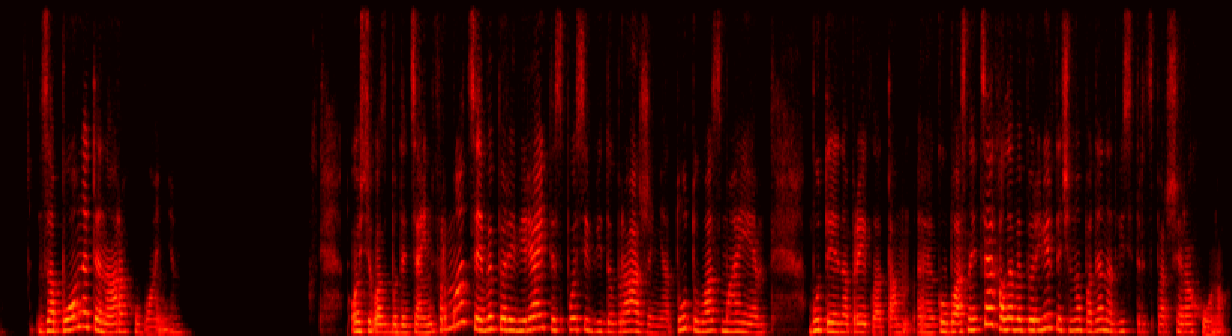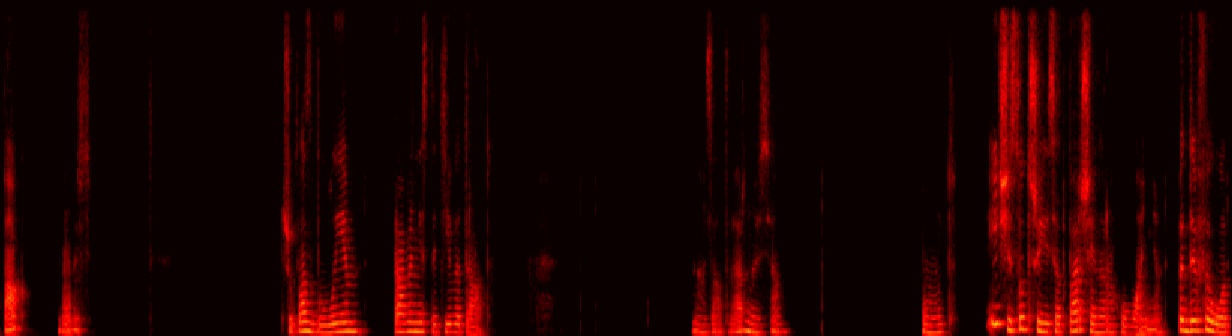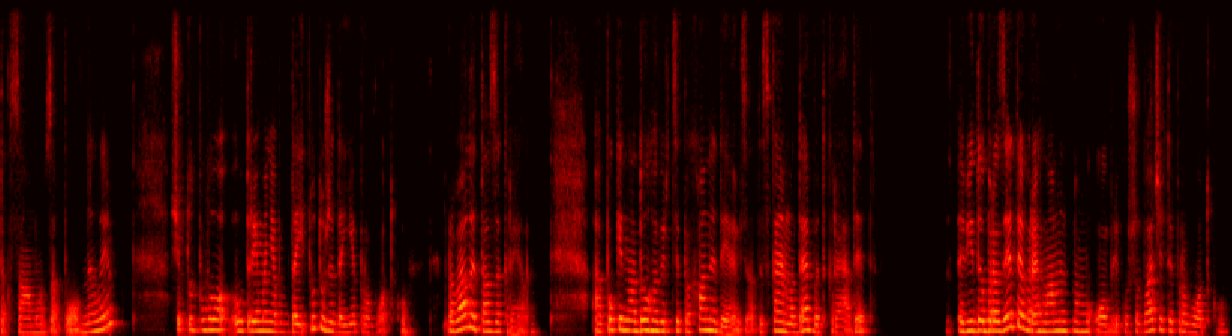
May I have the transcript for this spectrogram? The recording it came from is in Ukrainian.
Заповнити нарахування. Ось у вас буде ця інформація. Ви перевіряєте спосіб відображення. Тут у вас має бути, наприклад, там е, ковбасний цех, але ви перевірте, чи воно паде на 231 рахунок. Так? Ось. Щоб у вас були правильні статті витрат. Назад вернуся. От. І 661 нарахування. ПДФО так само заповнили, щоб тут було утримання, тут уже дає проводку. Провели та закрили. А поки на договір ЦПХ не дивимося, натискаємо дебет, кредит. Відобразити в регламентному обліку, щоб бачити проводку.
